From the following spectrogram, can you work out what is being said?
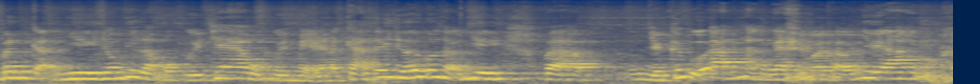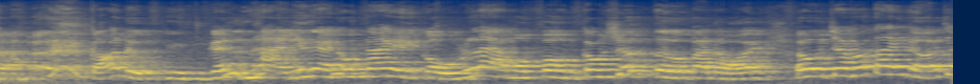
Bên cạnh Nhi giống như là một người cha một người mẹ là cả thế giới của Thảo Nhi. Và những cái bữa ăn hàng ngày mà Thảo Nhi ăn mà có được cái hình hài như ngày hôm nay cũng là một phần công sức từ bà nội. Ô một có tay nữa cho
